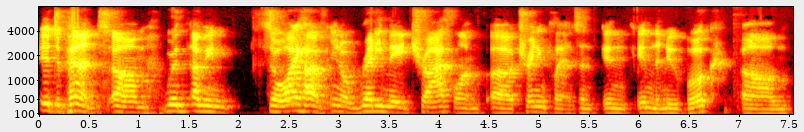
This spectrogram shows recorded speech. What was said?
it depends. Um, with I mean, so I have you know ready-made triathlon uh, training plans in, in in the new book, um,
